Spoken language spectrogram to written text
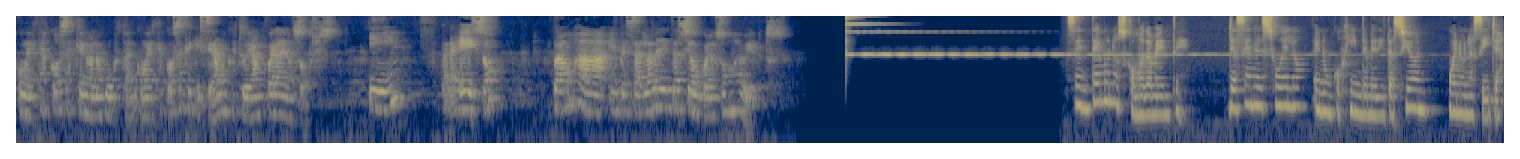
con estas cosas que no nos gustan, con estas cosas que quisiéramos que estuvieran fuera de nosotros. Y para eso, vamos a empezar la meditación con los ojos abiertos. Sentémonos cómodamente, ya sea en el suelo, en un cojín de meditación o en una silla.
